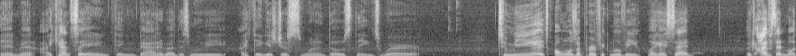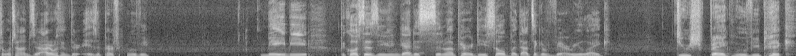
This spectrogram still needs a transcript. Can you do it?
And man, I can't say anything bad about this movie. I think it's just one of those things where, to me, it's almost a perfect movie. Like I said, like I've said multiple times, I don't think there is a perfect movie. Maybe the closest you can get is Cinema Paradiso, but that's like a very like douchebag movie pick.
